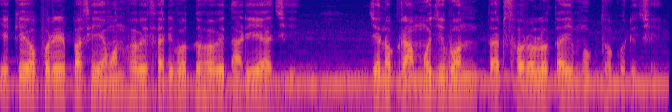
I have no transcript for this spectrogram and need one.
একে অপরের পাশে এমনভাবে সারিবদ্ধভাবে দাঁড়িয়ে আছে, যেন গ্রাম্য জীবন তার সরলতায় মুগ্ধ করেছে।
